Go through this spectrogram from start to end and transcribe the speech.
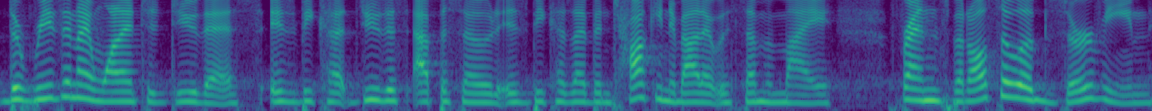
the reason i wanted to do this is because do this episode is because i've been talking about it with some of my friends but also observing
